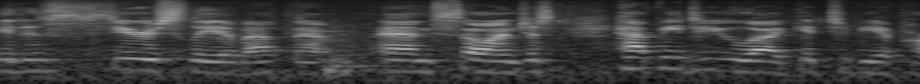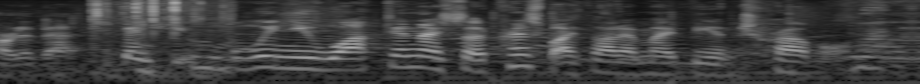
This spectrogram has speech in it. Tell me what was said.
It is seriously about them. And so I'm just happy to uh, get to be a part of that. Thank you. When you walked in, I saw the principal. I thought I might be in trouble.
